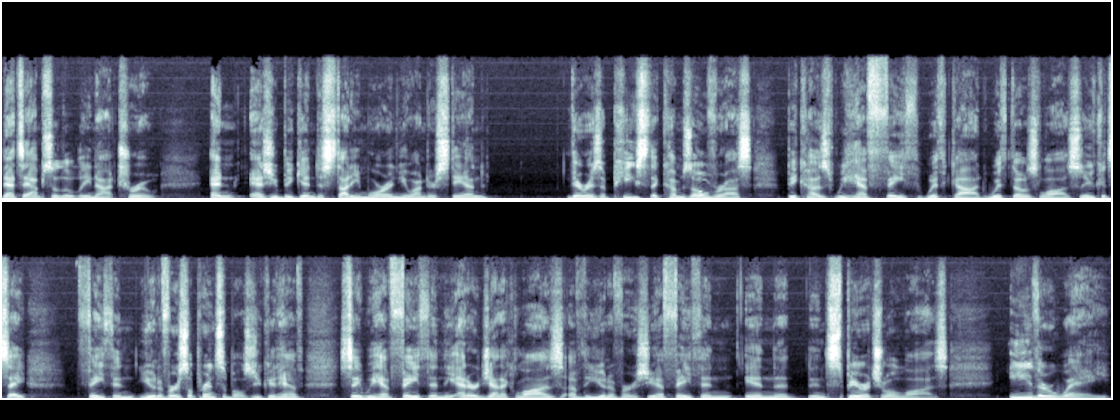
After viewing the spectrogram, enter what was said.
That's absolutely not true. And as you begin to study more and you understand, there is a peace that comes over us because we have faith with God, with those laws. So you could say, faith in universal principles. You could have, say, we have faith in the energetic laws of the universe. You have faith in in the in spiritual laws. Either way,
